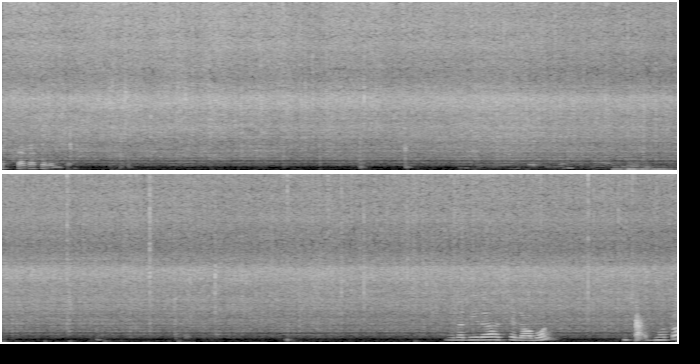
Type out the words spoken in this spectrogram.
একটা কাঁচা লঙ্কা। এবার দিয়ে দেওয়া হচ্ছে লবণ, স্বাদ মতো।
